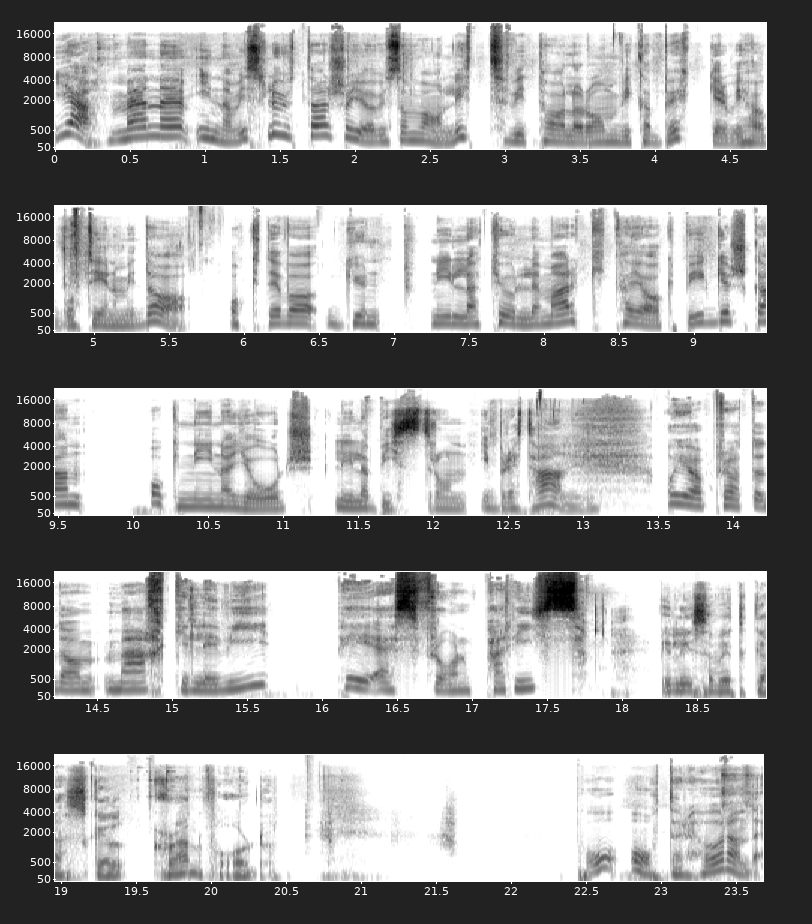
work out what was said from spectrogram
Ja, men eh, innan vi slutar så gör vi som vanligt. Vi talar om vilka böcker vi har gått igenom idag. Och det var Gunilla Kullemark, Kajakbyggerskan och Nina George, Lilla bistron i Bretagne. Och jag pratade om Marc Levy, PS från Paris. Elisabeth Gaskell Cranford. På återhörande.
